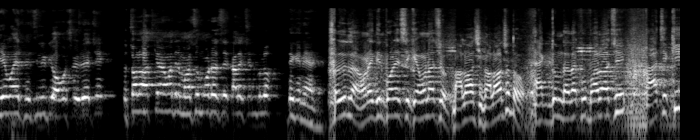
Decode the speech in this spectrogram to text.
ইএমআই এর ফেসিলিটি অবশ্যই রয়েছে। তো চলো আজকে আমাদের মাসুম মোটরস এর কালেকশনগুলো দেখে নেওয়া যায় সজুল্লাহ অনেকদিন পরে এসেছি কেমন আছো? ভালো আছি ভালো আছো তো? একদম দাদা খুব ভালো আছি। আজকে কি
